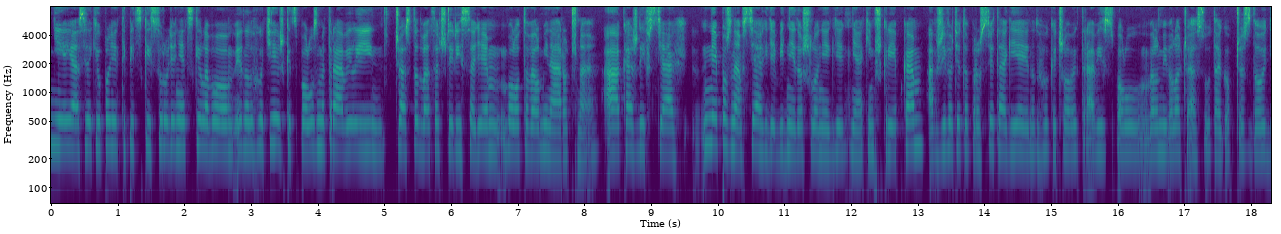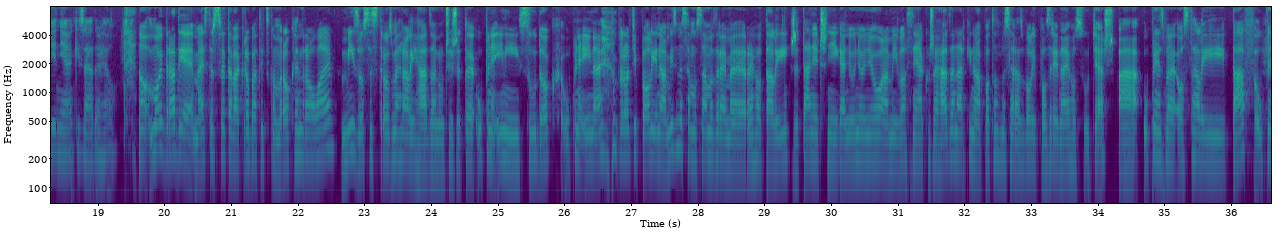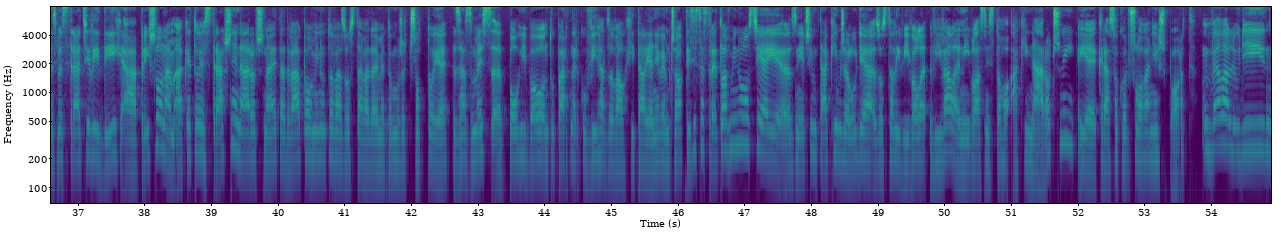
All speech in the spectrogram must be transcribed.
nie je asi taký úplne typický súrodenecký, lebo jednoducho tiež, keď spolu sme trávili často 24-7, bolo to veľmi náročné. A každý vzťah, nepoznám vzťah, kde by nedošlo niekde k nejakým škriepkam a v živote to proste tak je. Jednoducho, keď človek trávi spolu veľmi veľa času, tak občas dojde nejaký zádrhel. No, môj brat je majster sveta v akrobatickom rock'n'rolle. My so sestrou sme hrali hádzanú, čiže to je úplne iný súdok, úplne úplne iné proti Polínu. A my sme sa mu samozrejme rehotali, že tanečník a ňu, a my vlastne akože hádzanárky. No a potom sme sa raz boli pozrieť na jeho súťaž a úplne sme ostali paf, úplne sme strátili dých a prišlo nám, aké to je strašne náročné, tá 2,5 minútová zostáva, dajme tomu, že čo to je za zmes e, pohybov, on tú partnerku vyhadzoval, chytal, ja neviem čo. Ty si sa stretla v minulosti aj s niečím takým, že ľudia zostali vyvole, vyvalení vlastne z toho, aký náročný je krasokorčulovanie šport? Veľa ľudí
